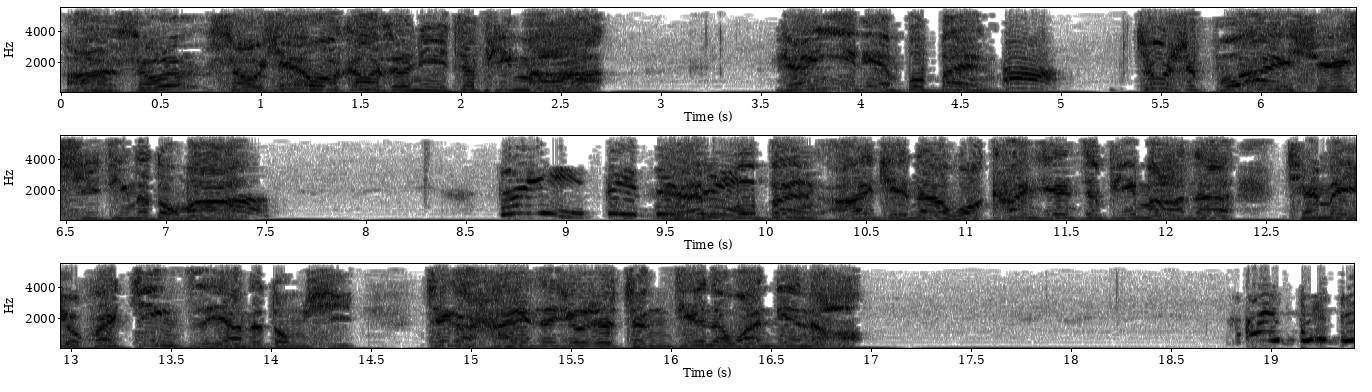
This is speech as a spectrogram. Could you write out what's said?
啊，首首先我告诉你，这匹马人一点不笨，啊，就是不爱学习，听得懂吗？嗯，对对对人，不笨，而且呢，我看见这匹马呢，前面有块镜子一样的东西，这个孩子就是整天的玩电脑。哎，对对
